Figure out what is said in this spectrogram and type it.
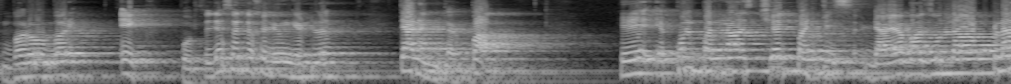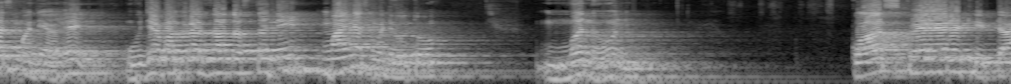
बरोबर एक. पुढचं जसं तसं लिहून घेतलं. त्यानंतर पा हे एकोणपन्नास छेद पंचवीस डाव्या बाजूला प्लसमध्ये आहे. उजव्या बाजूला जात असताना मायनसमध्ये होतो. म्हणून कॉस स्क्वेअर थिटा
